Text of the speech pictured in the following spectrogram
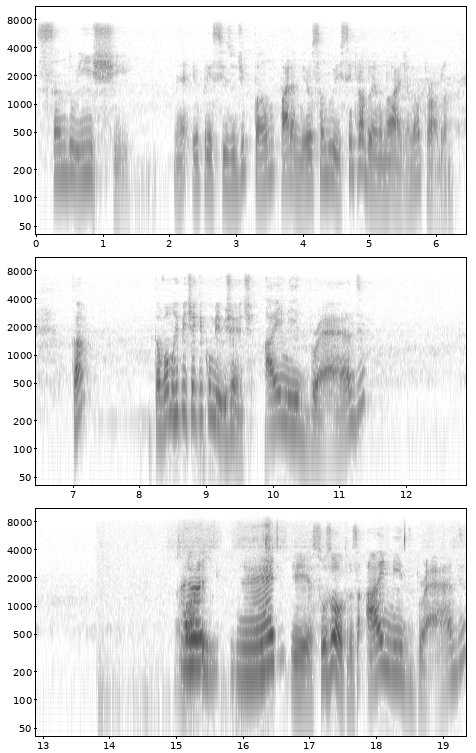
sanduíche. Né? Eu preciso de pão para meu sanduíche. Sem problema, Noadia, no problem. Tá? Então vamos repetir aqui comigo, gente. I need bread. Bread. Isso, os outros. I need bread.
